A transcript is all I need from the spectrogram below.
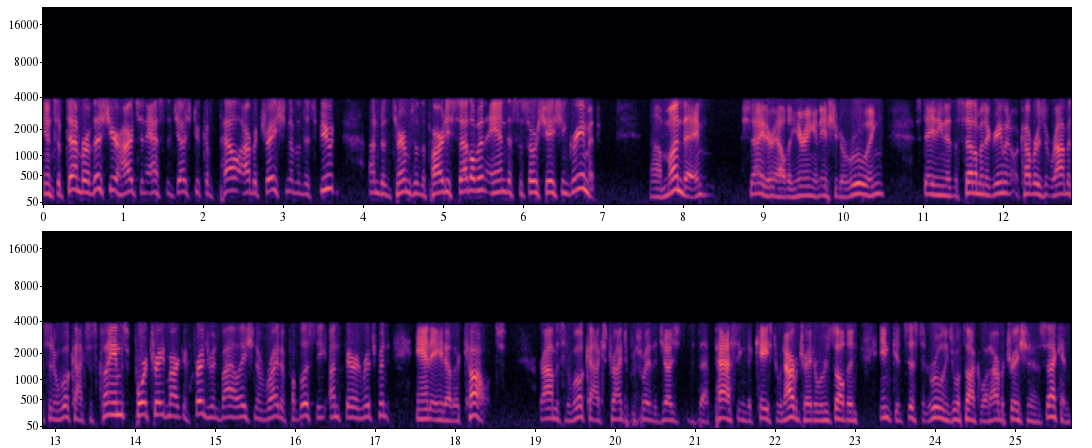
In September of this year, Hardson asked the judge to compel arbitration of the dispute under the terms of the party settlement and disassociation agreement. Now, Monday, Snyder held a hearing and issued a ruling stating that the settlement agreement covers Robinson and Wilcox's claims for trademark infringement, violation of right of publicity, unfair enrichment, and eight other counts. Robinson Wilcox tried to persuade the judge that passing the case to an arbitrator would result in inconsistent rulings. We'll talk about arbitration in a second.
